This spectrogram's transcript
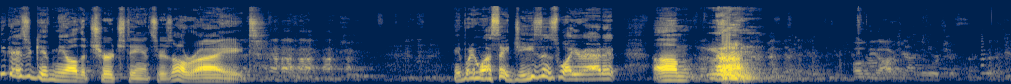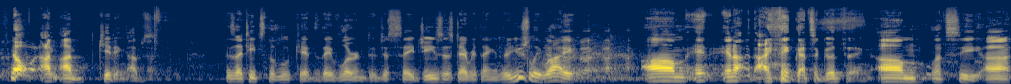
You guys are giving me all the church answers. All right. Anybody want to say Jesus while you're at it? Um, Oh, the object of the worship. no, I'm, I'm kidding. I'm, as I teach the little kids, they've learned to just say Jesus to everything, and they're usually right. Um, and and I, I think that's a good thing. Um, let's see. Uh,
